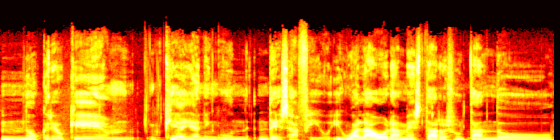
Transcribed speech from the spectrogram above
no creo que, que, haya ningún desafío. Igual ahora me está resultando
